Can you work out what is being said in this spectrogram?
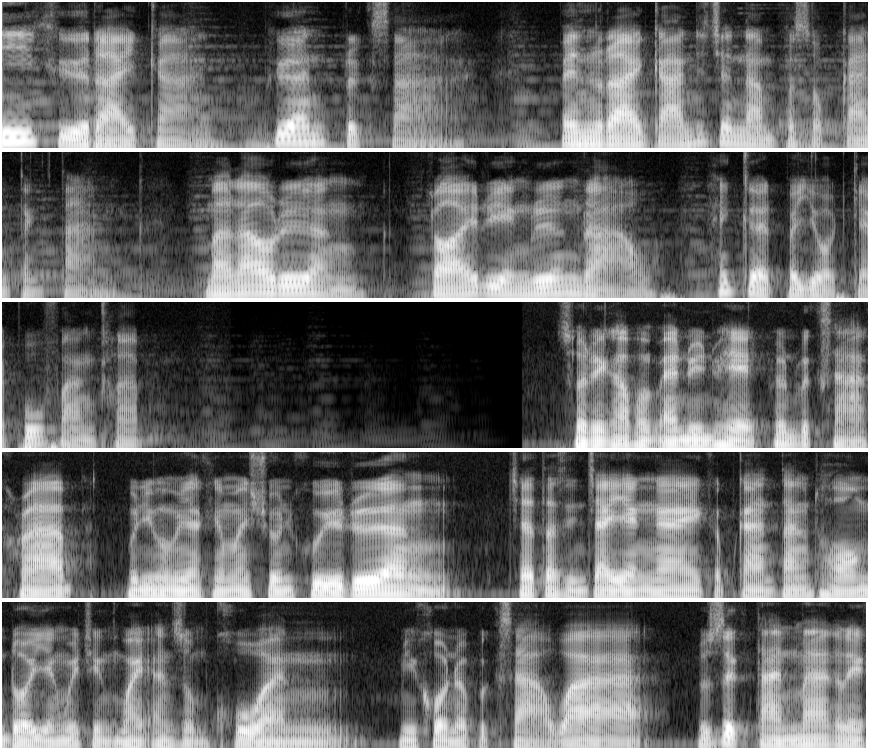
นี่คือรายการเพื่อนปรึกษา เป็นรายการที่จะนำประสบการณ์ต่างๆ มาเล่าเรื่องร้อยเรียงเรื่องราว ให้เกิดประโยชน์แก่ผู้ฟังครับ สวัสดีครับผมแอนวินเพจเพื่อนปรึกษาครับ วันนี้ผมอยากจะมาชวนคุยเรื่อง จะตัดสินใจยังไงกับการตั้งท้องโดยยังไม่ถึงวัยอันสมควร มีคนมาปรึกษาว่า รู้สึกตันมากเลย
